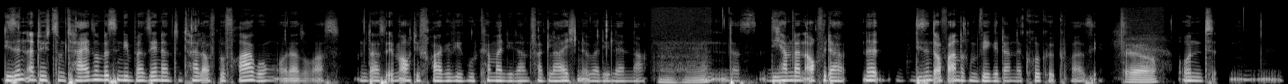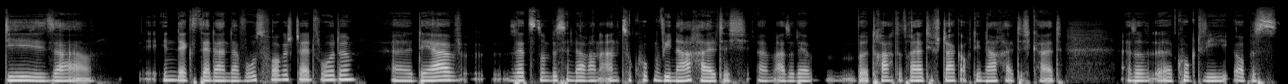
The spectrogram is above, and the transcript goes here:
die sind natürlich zum Teil so ein bisschen, die basieren dann zum Teil auf Befragungen oder sowas. Und da ist eben auch die Frage, wie gut kann man die dann vergleichen über die Länder. Mhm. Das, die haben dann auch wieder, ne, die sind auf anderem Wege dann eine Krücke quasi. Ja. Und dieser Index, der da in Davos vorgestellt wurde, äh, der setzt so ein bisschen daran an, zu gucken, wie nachhaltig, ähm, also der betrachtet relativ stark auch die Nachhaltigkeit. Also äh, guckt, wie, ob es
